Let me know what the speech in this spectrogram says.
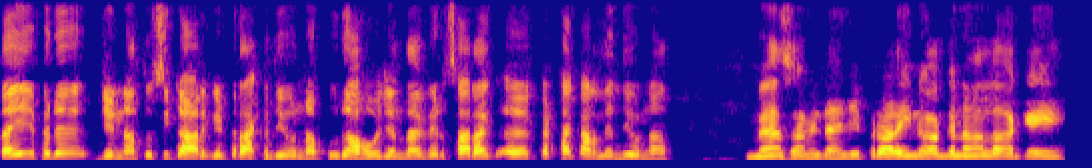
ਤਾਂ ਇਹ ਫਿਰ ਜਿੰਨਾ ਤੁਸੀਂ ਟਾਰਗੇਟ ਰੱਖਦੇ ਹੋ ਉਹਨਾਂ ਪੂਰਾ ਹੋ ਜਾਂਦਾ ਫਿਰ ਸਾਰਾ ਅ, ਇਕੱਠਾ ਕਰ ਲੈਂਦੇ ਹੋ ਉਹਨਾਂ? ਮੈਂ ਸਮਝਦਾ ਜੀ ਪਰਾਲੀ ਨੂੰ ਅੱਗ ਨਾ ਲਾ ਕੇ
